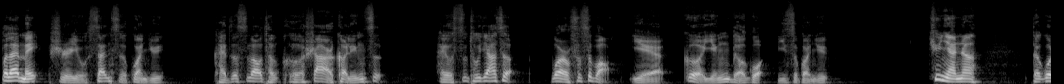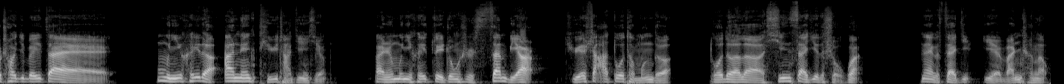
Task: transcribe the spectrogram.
不莱梅是有三次冠军，凯泽斯劳滕和沙尔克零次，还有斯图加特、沃尔夫斯堡也各赢得过一次冠军。去年呢，德国超级杯在慕尼黑的安联体育场进行。拜仁慕尼黑最终是三比二绝杀多特蒙德，夺得了新赛季的首冠。那个赛季也完成了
